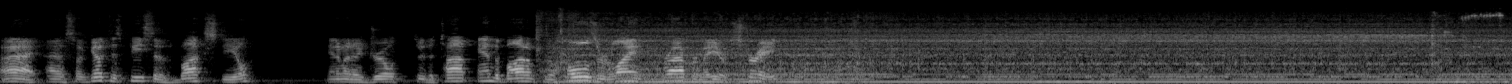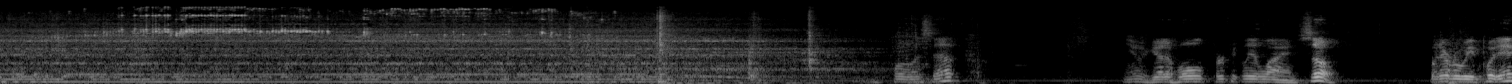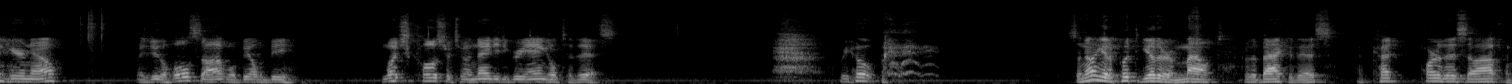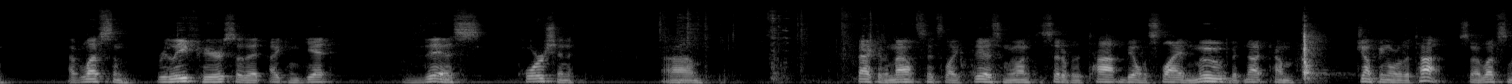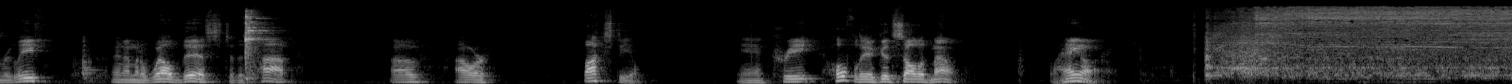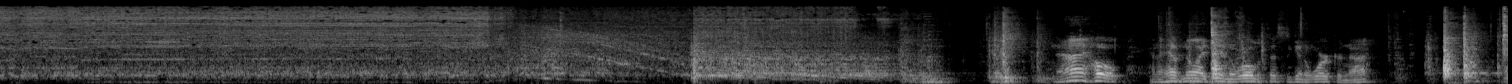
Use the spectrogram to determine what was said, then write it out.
All right, uh, so I've got this piece of box steel and I'm going to drill through the top and the bottom so the holes are lined properly or straight. Pull up. And we've got a hole perfectly aligned. So, whatever we put in here now, when you do the hole saw, we'll be able to be much closer to a 90 degree angle to this. We hope. so now I got to put together a mount for the back of this. I've cut part of this off and I've left some relief here so that I can get this portion. Um, back of the mount sits like this and we want it to sit over the top and be able to slide and move but not come jumping over the top. So I left some relief then I'm going to weld this to the top of our box steel and create hopefully a good solid mount. Well, hang on. Now I hope, and I have no idea in the world if this is going to work or not,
